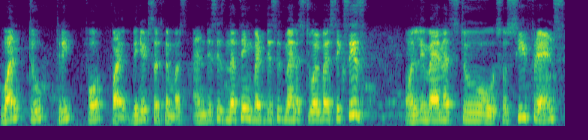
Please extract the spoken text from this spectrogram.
1 2 3 4 5 we need such numbers. And this is nothing but this is minus 12 by 6 is only minus 2 so see friends.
